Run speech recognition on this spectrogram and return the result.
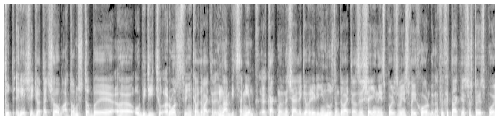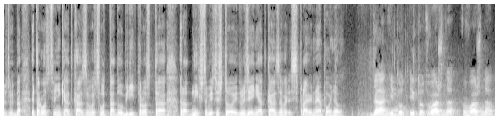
Тут речь идет о чем? О том, чтобы э, убедить родственников давать. Нам ведь самим, как мы вначале говорили, не нужно давать разрешение на использование своих органов. Их и так, если что, используют. Да? Это родственники отказываются. Вот надо убедить просто родных, чтобы, если что, и друзей не отказывались. Правильно я понял? Да, и тут, и тут важно, важно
